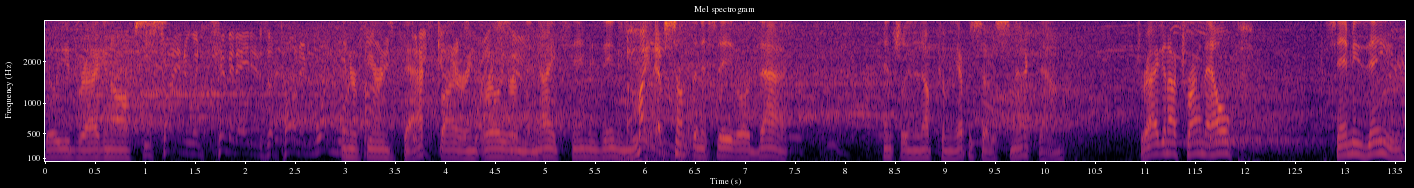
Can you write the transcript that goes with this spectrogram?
Ilya He's Dragunov's trying to intimidate his opponent one more interference time, but he's got his backfiring earlier in the night. Sami Zayn might have something to say about that. Potentially in an upcoming episode of SmackDown. Dragunov trying to help Sami Zayn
